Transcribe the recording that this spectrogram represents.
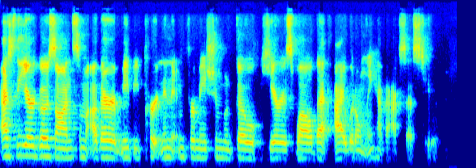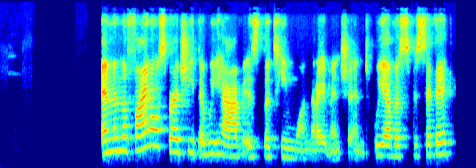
As the year goes on, some other maybe pertinent information would go here as well that I would only have access to. And then the final spreadsheet that we have is the team one that I mentioned. We have a specific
